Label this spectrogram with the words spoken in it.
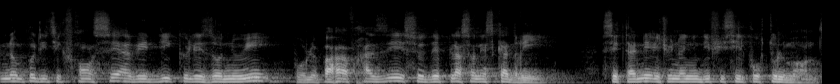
Un homme politique français avait dit que les ennuis, pour le paraphraser, se déplacent en escadrille. Cette année est une année difficile pour tout le monde.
